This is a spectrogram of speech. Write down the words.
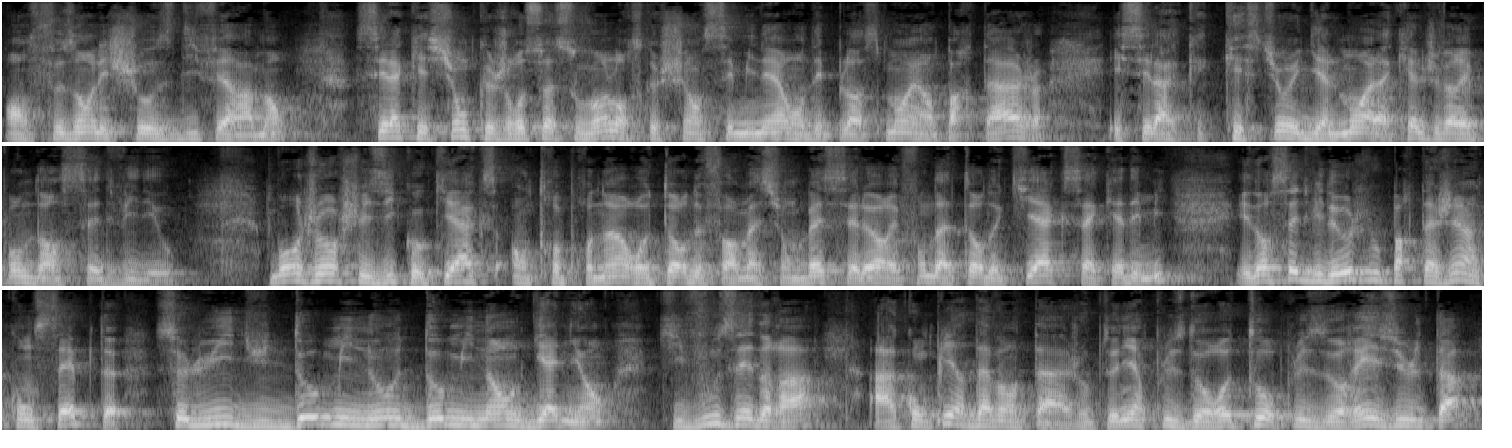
en faisant les choses différemment C'est la question que je reçois souvent lorsque je suis en séminaire, en déplacement et en partage. Et c'est la question également à laquelle je vais répondre dans cette vidéo. Bonjour, je suis Zico Kiax, entrepreneur, auteur de formation best-seller et fondateur de Kiax Academy. Et dans cette vidéo, je vais vous partager un concept, celui du domino dominant gagnant, qui vous aidera à accomplir davantage, obtenir plus de retours, plus de résultats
